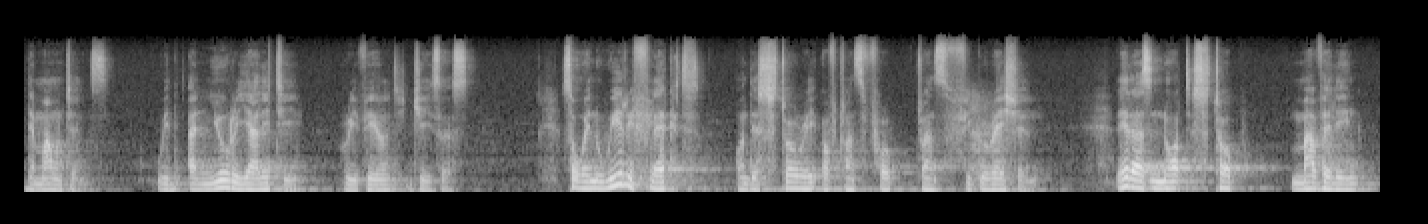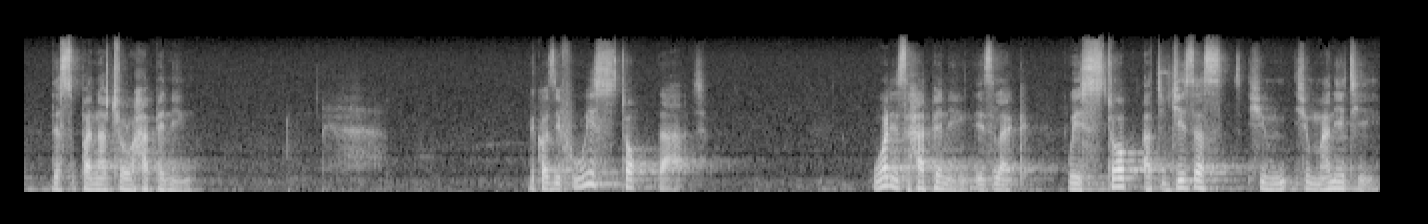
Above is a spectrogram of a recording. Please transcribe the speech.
the mountains with a new reality revealed Jesus. So when we reflect on the story of transfiguration, let us not stop marveling the supernatural happening. Because if we stop that, what is happening is like we stop at Jesus' hum- humanity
